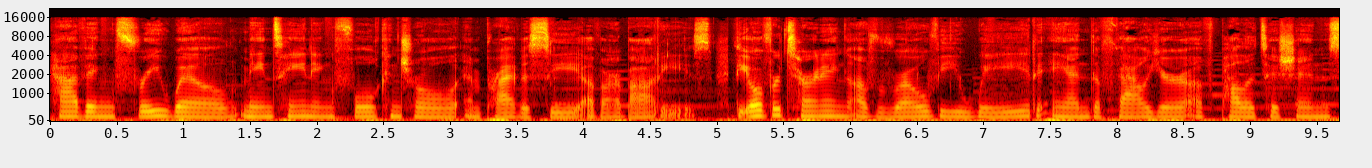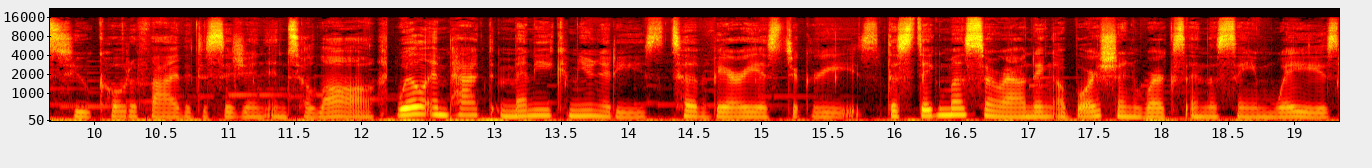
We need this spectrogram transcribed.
having free will, maintaining full control and privacy of our bodies. The overturning of Roe Roe v. Wade and the failure of politicians to codify the decision into law will impact many communities to various degrees. The stigma surrounding abortion works in the same ways,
